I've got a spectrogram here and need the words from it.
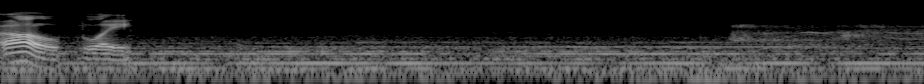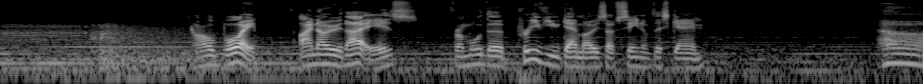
Oh, boy. Oh boy, I know who that is from all the preview demos I've seen of this game.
